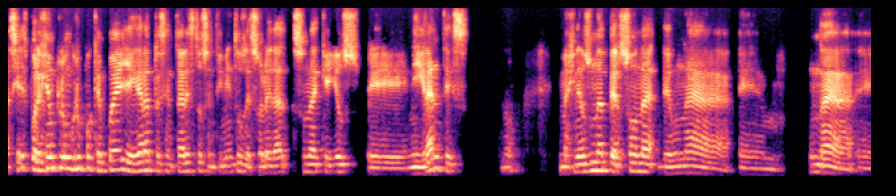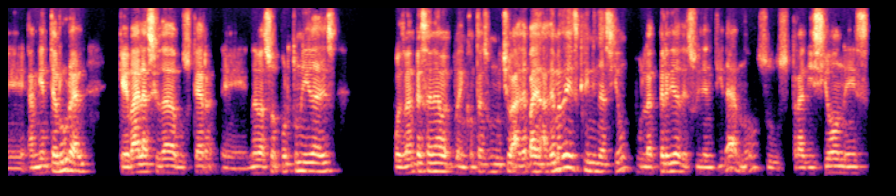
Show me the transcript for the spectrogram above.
Así es, por ejemplo, un grupo que puede llegar a presentar estos sentimientos de soledad son aquellos eh, migrantes, ¿no? Imaginemos una persona de una, eh, una eh, ambiente rural que va a la ciudad a buscar nuevas oportunidades, pues va a empezar a encontrarse mucho, además de discriminación, por la pérdida de su identidad, ¿no? Sus tradiciones,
